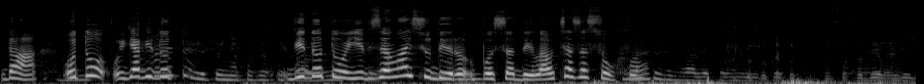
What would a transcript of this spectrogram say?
Да. Ото я від, от- теж Тоня позасихала. від отої взяла і сюди ро- посадила, а оця засохла. Мені теж нравиться вони. Катушку, катушку посадила і люди.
